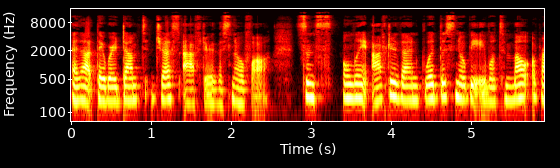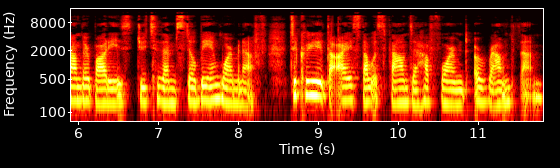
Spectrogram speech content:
and that they were dumped just after the snowfall, since only after then would the snow be able to melt around their bodies due to them still being warm enough to create the ice that was found to have formed around them.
